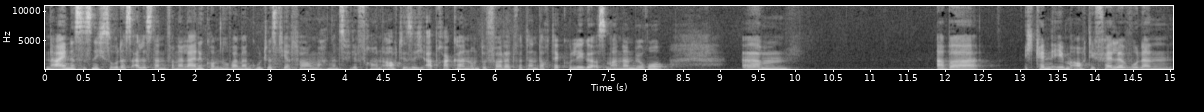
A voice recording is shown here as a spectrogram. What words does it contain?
nein, es ist nicht so, dass alles dann von alleine kommt, nur weil man gut ist. Die Erfahrung machen ganz viele Frauen auch, die sich abrackern und befördert wird dann doch der Kollege aus dem anderen Büro. Ähm, aber ich kenne eben auch die Fälle, wo dann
